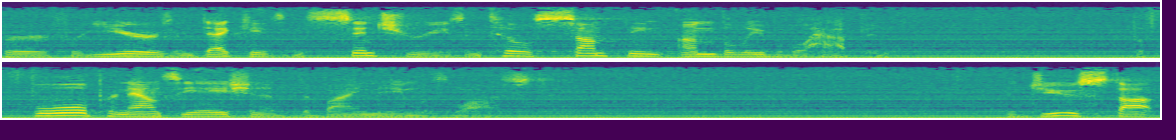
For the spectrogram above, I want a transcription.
for, for years and decades and centuries until something unbelievable happened. The full pronunciation of the divine name was lost. The Jews stopped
